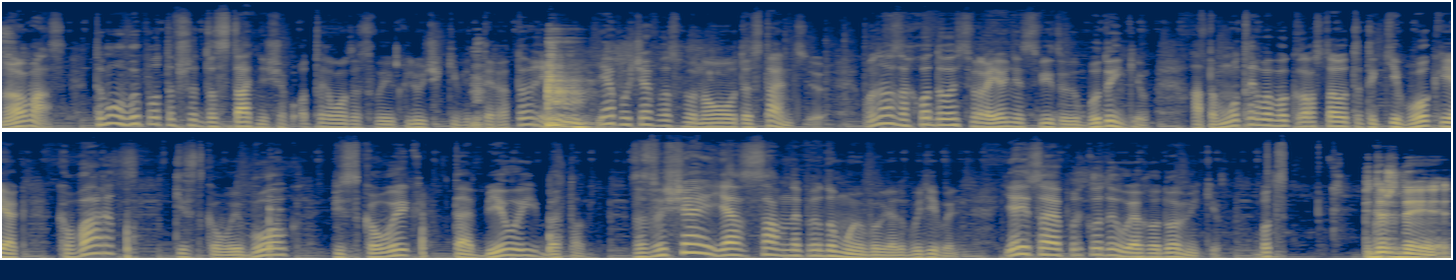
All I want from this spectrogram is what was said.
Нормас. Тому виплативши достатньо, щоб отримати свої ключики від території, я почав розплановувати станцію. Вона знаходилась в районі світлих будинків, а тому треба використовувати такі блоки, як кварц, кістковий блок, пісковик та білий бетон. Зазвичай я сам не придумую вигляд будівель. Я юзаю приклади лего доміків, бо це Підожди.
